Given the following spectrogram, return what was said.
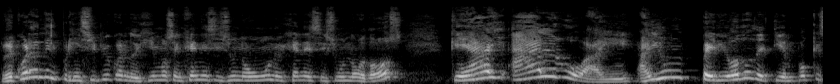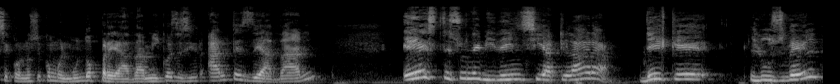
¿Recuerdan el principio cuando dijimos en Génesis 1.1 y Génesis 1.2? Que hay algo ahí, hay un periodo de tiempo que se conoce como el mundo preadámico, es decir, antes de Adán. Esta es una evidencia clara de que Luzbel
